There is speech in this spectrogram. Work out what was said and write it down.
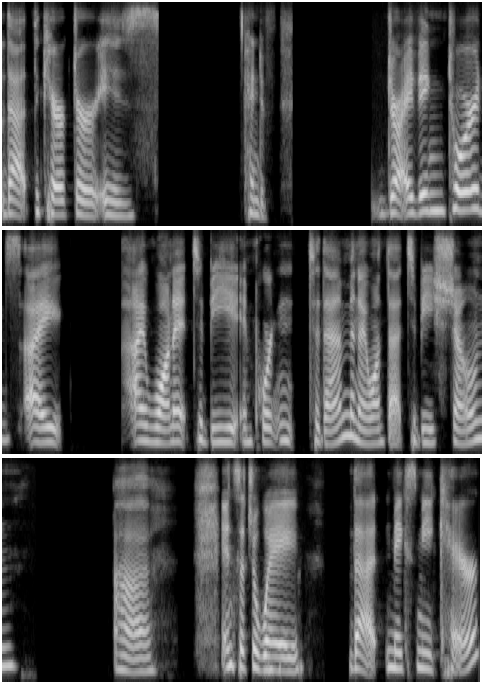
that the character is kind of driving towards, I I want it to be important to them and I want that to be shown uh in such a way that makes me care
